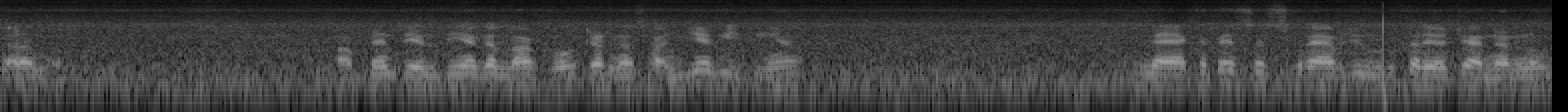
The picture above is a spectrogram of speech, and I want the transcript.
ਕਰਨ ਆਪਣੇ ਦਿਲ ਦੀਆਂ ਗੱਲਾਂ ਕੋ ਤੁਹਾਡੇ ਸਾਂਝੀਆਂ ਕੀਤੀਆਂ। ਲਾਇਕ ਤੇ ਸਬਸਕ੍ਰਾਈਬ ਜ਼ਰੂਰ ਕਰਿਓ ਚੈਨਲ ਨੂੰ।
